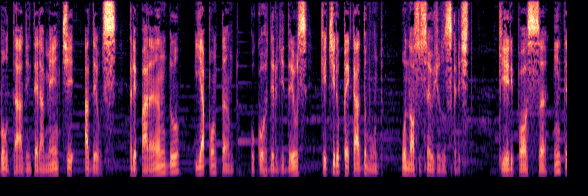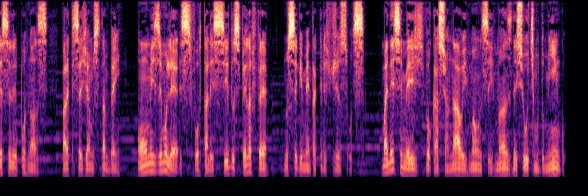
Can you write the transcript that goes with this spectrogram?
voltado inteiramente a Deus, preparando e apontando o Cordeiro de Deus que tira o pecado do mundo, o nosso Senhor Jesus Cristo. Que ele possa interceder por nós, para que sejamos também homens e mulheres fortalecidos pela fé no seguimento a Cristo Jesus. Mas nesse mês vocacional, irmãos e irmãs, nesse último domingo,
